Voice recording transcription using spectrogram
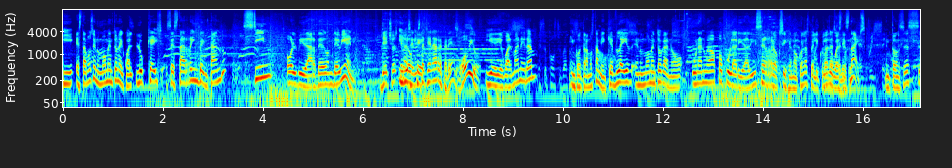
Y estamos en un momento en el cual Luke Cage se está reinventando sin olvidar de dónde viene. De hecho, es que Y la lo serie que- está llena de referencias. Obvio. Y de igual manera, encontramos también que Blade en un momento ganó una nueva popularidad y se reoxigenó con las películas Con de Wesley películas. Snipes. Entonces,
